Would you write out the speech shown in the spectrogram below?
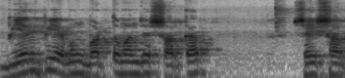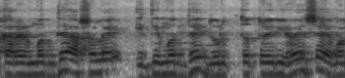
বিএনপি এবং বর্তমান যে সরকার, সেই সরকারের মধ্যে আসলে ইতিমধ্যেই দূরত্ব তৈরি হয়েছে এবং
